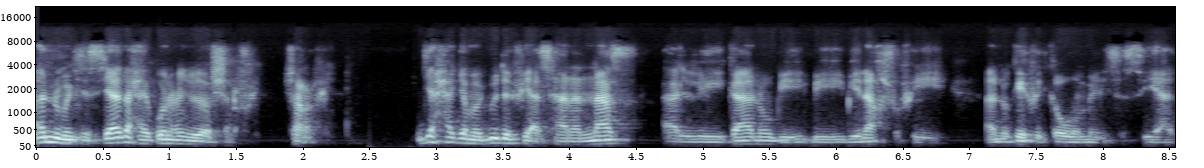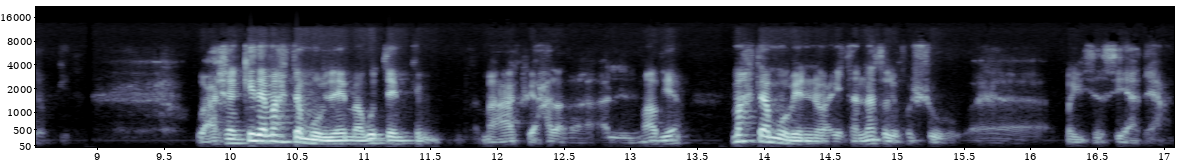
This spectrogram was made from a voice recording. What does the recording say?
أنه مجلس السيادة حيكون عنده دور شرفي شرفي. دي حاجة موجودة في اذهان الناس اللي كانوا بي بي بيناقشوا في أنه كيف يتكون مجلس السيادة وكده. وعشان كده ما اهتموا زي ما قلت يمكن معك في الحلقة الماضية ما اهتموا بنوعيه الناس اللي يخشوا مجلس السيادة يعني.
